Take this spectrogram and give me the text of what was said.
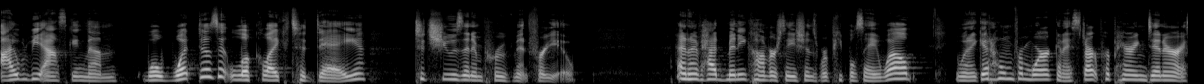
I would be asking them well what does it look like today to choose an improvement for you and I've had many conversations where people say, well, when I get home from work and I start preparing dinner, I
